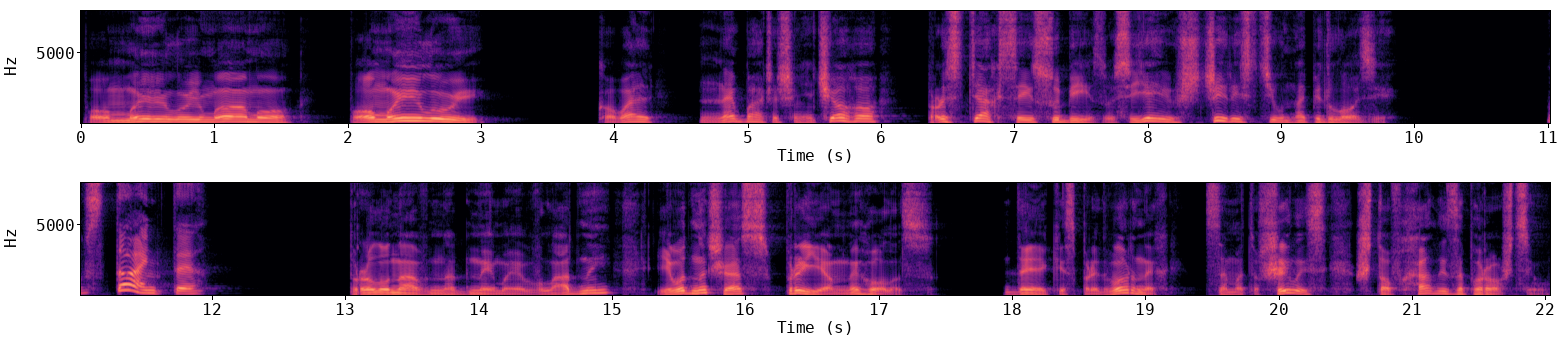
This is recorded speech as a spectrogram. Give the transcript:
Помилуй, мамо, помилуй. Коваль, не бачачи нічого, простягся і собі з усією щирістю на підлозі. Встаньте. Пролунав над ними владний і водночас приємний голос. Деякі з придворних заметушились, штовхали запорожців.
